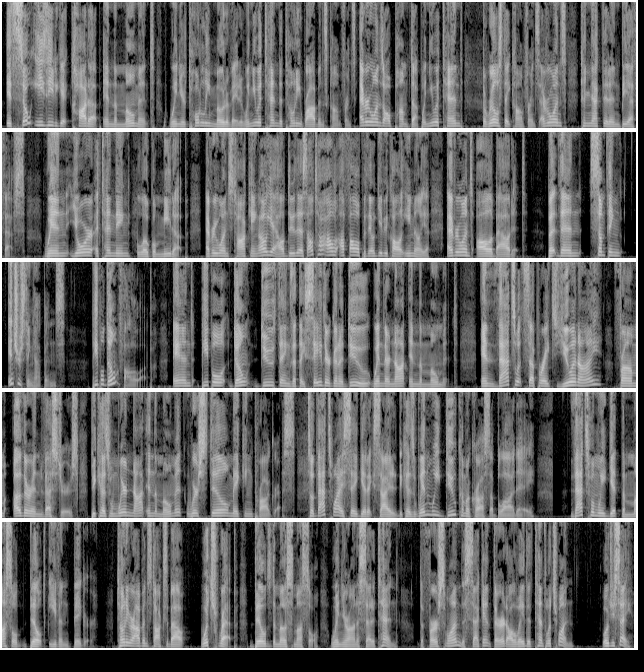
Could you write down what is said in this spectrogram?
it's so easy to get caught up in the moment when you're totally motivated. When you attend the Tony Robbins conference, everyone's all pumped up. When you attend the real estate conference, everyone's connected in BFFs. When you're attending a local meetup, everyone's talking, "Oh yeah, I'll do this. I'll talk I'll, I'll follow up with you. I'll give you a call, I'll email you." Everyone's all about it. But then something interesting happens. People don't follow up and people don't do things that they say they're going to do when they're not in the moment. And that's what separates you and I from other investors because when we're not in the moment, we're still making progress. So that's why I say get excited because when we do come across a blah day, that's when we get the muscle built even bigger. Tony Robbins talks about which rep builds the most muscle when you're on a set of 10? The first one, the second, third, all the way to the 10th. Which one? What would you say?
